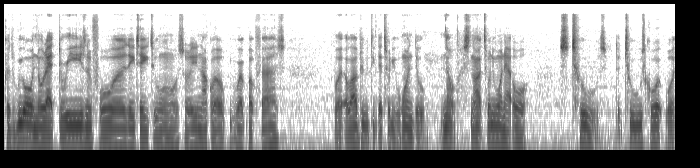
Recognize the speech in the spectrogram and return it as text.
cause we all know that threes and fours they take too long, so they not gonna help you rep up fast. But a lot of people think that 21 do. No, it's not 21 at all. It's twos. The twos court will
